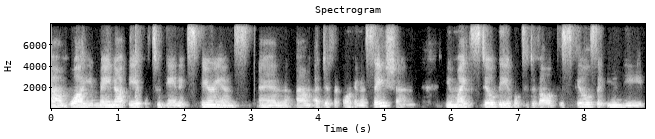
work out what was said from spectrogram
Um, while you may not be able to gain experience in um, a different organization, you might still be able to develop the skills that you need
